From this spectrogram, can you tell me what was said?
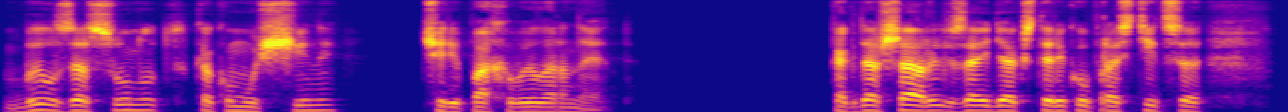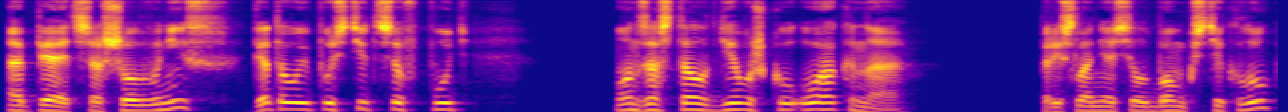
был засунут, как у мужчины, черепаховый ларнет. Когда Шарль, зайдя к старику проститься, опять сошел вниз, готовый пуститься в путь, он застал девушку у окна, Прислонясь лбом к стеклу,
